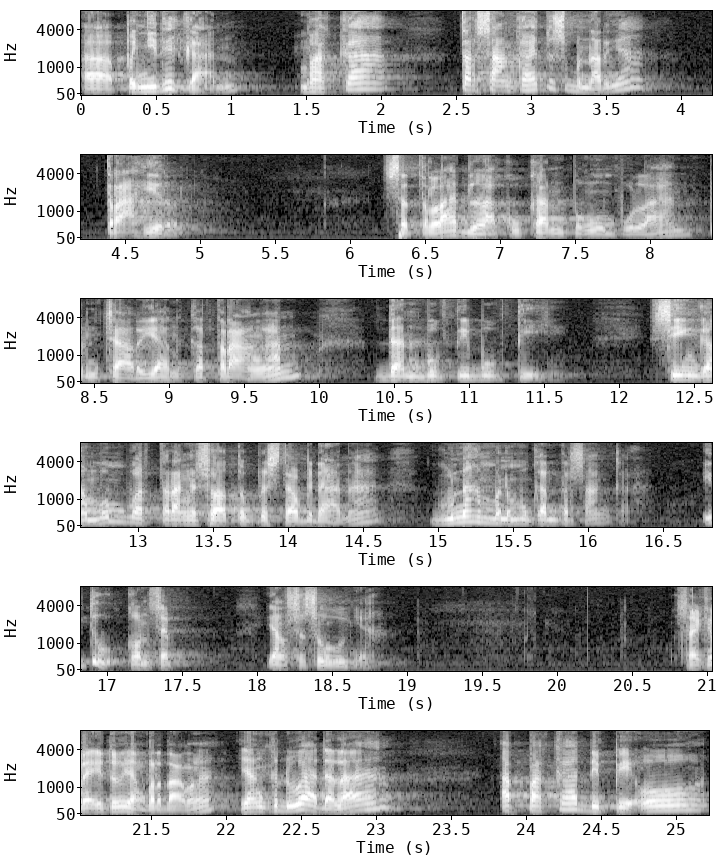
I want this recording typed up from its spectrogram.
uh, penyidikan, maka tersangka itu sebenarnya terakhir setelah dilakukan pengumpulan, pencarian keterangan, dan bukti-bukti. Sehingga membuat terang suatu peristiwa pidana guna menemukan tersangka. Itu konsep yang sesungguhnya. Saya kira itu yang pertama. Yang kedua adalah apakah DPO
